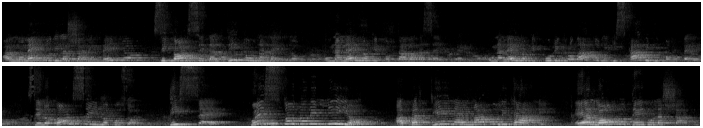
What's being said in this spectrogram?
Al momento di lasciare il regno si tolse dal dito un anello, un anello che portava da sempre, un anello che fu ritrovato negli scavi di Pompei. Se lo tolse e lo posò. Disse, questo non è mio, appartiene ai napoletani e a loro devo lasciarlo.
